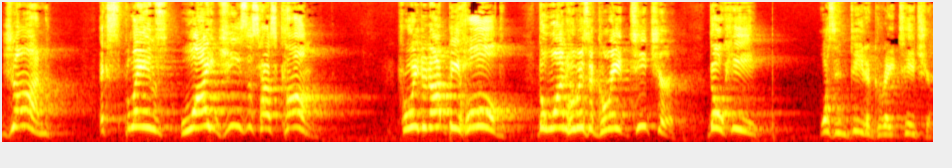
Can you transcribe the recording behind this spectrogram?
John explains why Jesus has come. For we do not behold the one who is a great teacher, though he was indeed a great teacher.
